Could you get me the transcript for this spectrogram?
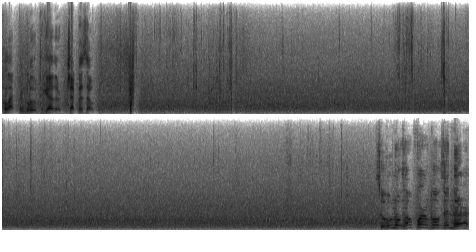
collect and glue it together. Check this out. So who knows how far it goes in there.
